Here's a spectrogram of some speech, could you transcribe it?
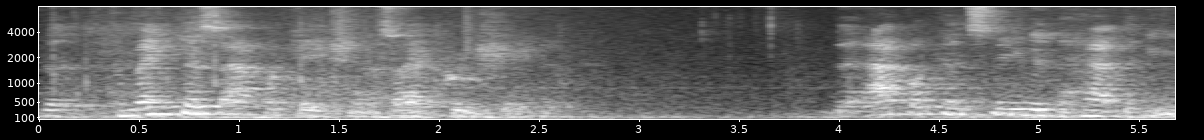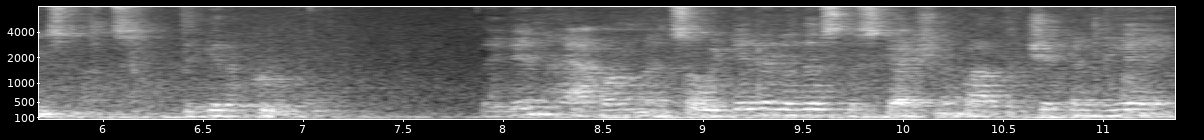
the- to make this application, as I appreciate it, the applicants needed to have the easements to get approval. They didn't have them, and so we get into this discussion about the chicken and the egg.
